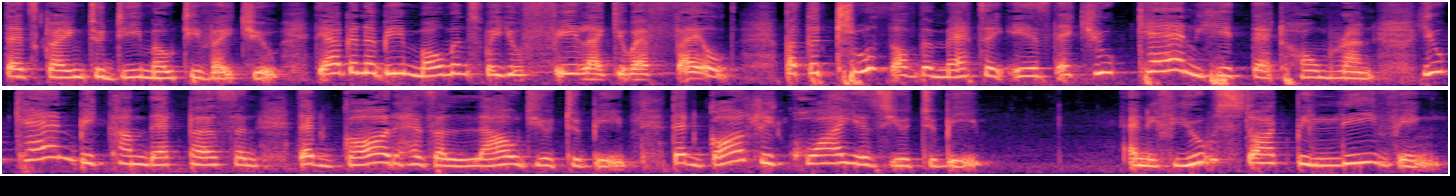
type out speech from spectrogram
that's going to demotivate you. There are going to be moments where you feel like you have failed. But the truth of the matter is that you can hit that home run. You can become that person that God has allowed you to be, that God requires you to be. And if you start believing,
